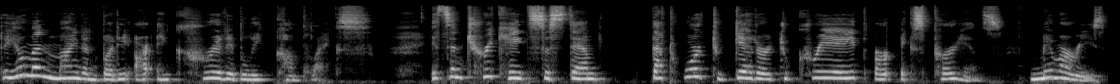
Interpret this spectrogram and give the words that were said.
The human mind and body are incredibly complex. It's intricate systems that work together to create or experience memories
